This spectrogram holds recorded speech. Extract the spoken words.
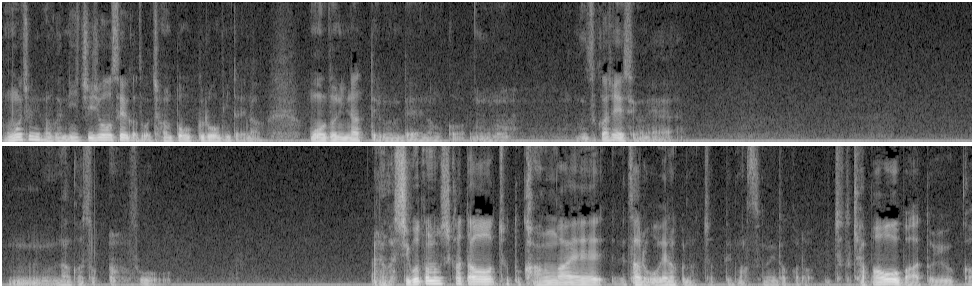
もうちょいなんか日常生活をちゃんと送ろうみたいなモードになってるんでなんか、うん、難しいですよね。うん、なんかそそう。なんか仕事の仕方をちょっと考えざるを得なくなっちゃってますね。だからちょっとキャパオーバーというか、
